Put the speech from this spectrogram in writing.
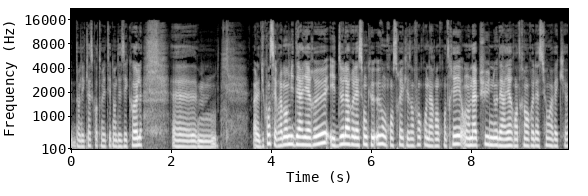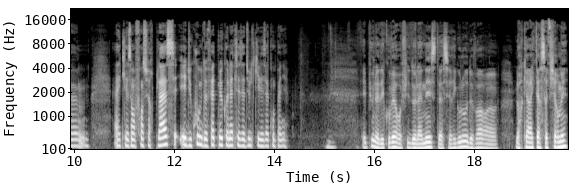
dans les classes quand on était dans des écoles euh, voilà, du coup, on s'est vraiment mis derrière eux et de la relation que eux ont construit avec les enfants qu'on a rencontrés, on a pu nous derrière rentrer en relation avec euh, avec les enfants sur place et du coup, de fait, mieux connaître les adultes qui les accompagnaient. Et puis on a découvert au fil de l'année, c'était assez rigolo de voir euh, leur caractère s'affirmer.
